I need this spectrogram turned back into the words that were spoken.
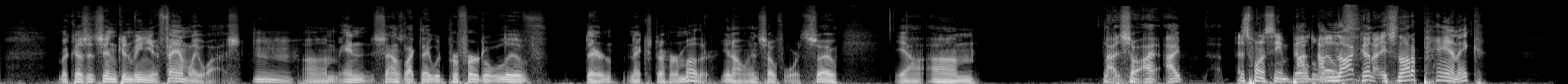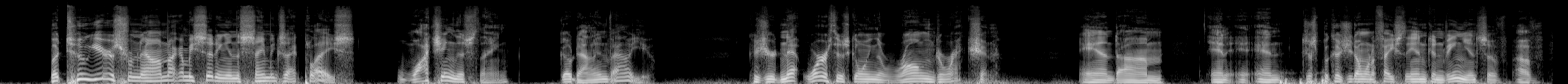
because it's inconvenient family wise Mm. um, and sounds like they would prefer to live there next to her mother, you know, and so forth. So, yeah. Um, uh, so I, I, I just want to see him build I wealth. am not gonna. It's not a panic, but two years from now, I'm not gonna be sitting in the same exact place watching this thing go down in value because your net worth is going the wrong direction, and um, and and just because you don't want to face the inconvenience of of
